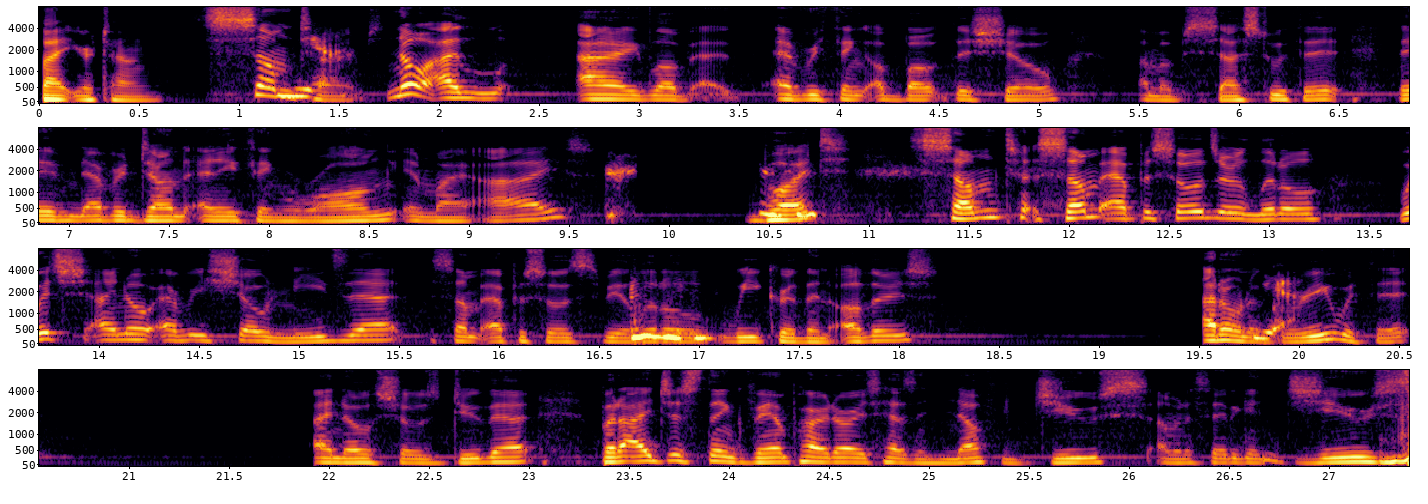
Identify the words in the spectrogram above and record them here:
Bite your tongue. Sometimes. No, I I love e- everything about this show. I'm obsessed with it. They've never done anything wrong in my eyes. But some t- some episodes are a little which I know every show needs that. Some episodes to be a little weaker than others. I don't Yeah. agree with it. I know shows do that, but I just think Vampire Diaries has enough juice. I'm going to say it again, juice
